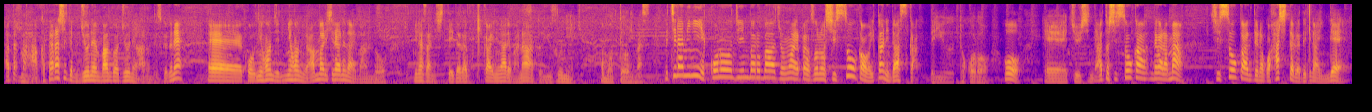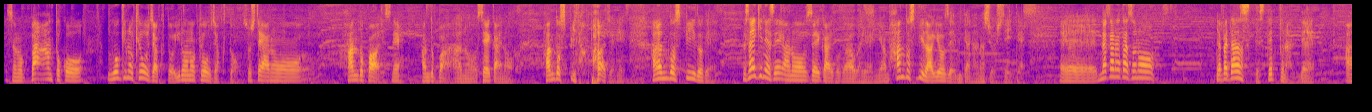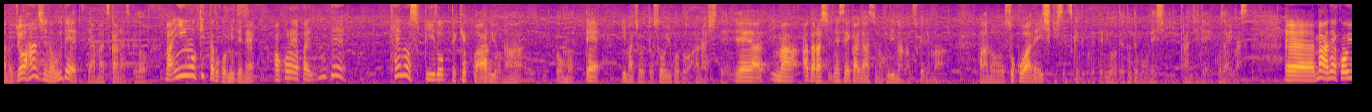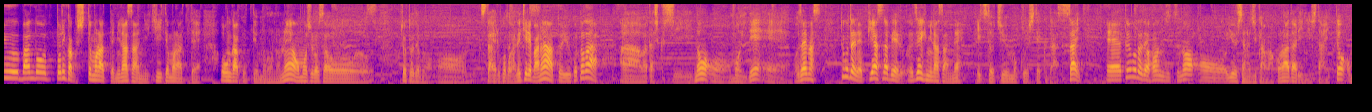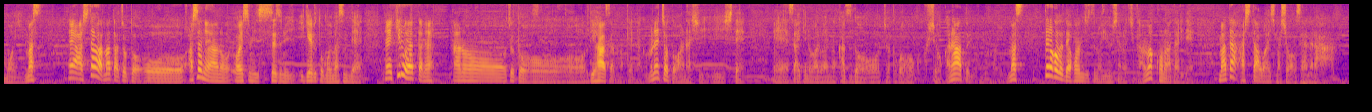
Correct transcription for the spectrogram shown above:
あた、まあ、新しいでも10年バンドは10年あるんですけどね、えー、こう日本人日本にはあんまり知られないバンドを皆さんに知っていただく機会になればなというふうに思っております。でちなみにこのジンバルバージョンはやっぱりその疾走感をいかに出すかっていうところを、えー、中心に。あと疾走感だからまあ疾走感っていうのはこう走ったりはできないんでそのバーンとこう動きの強弱と色の強弱とそしてあのハンドパワーですね。ハンドパワーあの正解のハンドスピードパワーじゃねえ。ハンドスピードで。最近ねあの正解こと会うわけにハンドスピード上げようぜみたいな話をしていて、えー、なかなかそのやっぱりダンスってステップなんであの上半身の腕ってあんま使わないですけど、まあ、インを切ったところ見てねあこれやっぱり腕手のスピードって結構あるよなと思って今ちょっとそういうことを話して、えー、今新しいね正解ダンスの振りなんかつけてまああのそこはね意識してつけてくれてるようでとても嬉しい感じでございます。えー、まあねこういうバンドをとにかく知ってもらって皆さんに聴いてもらって音楽っていうもののね面白さをちょっとでも伝えることができればなということがあ私の思いで、え、ございます。ということでピアス・ダ・ベールぜひ皆さんね一度注目してください。えー、ということで本日の勇者の時間はこの辺りにしたいと思います。えー、明日はまたちょっと明日ねあのお休みせずに行けると思いますんで、えー、昨日やったね、あのー、ちょっとリハーサルの件なんかもねちょっとお話しして、えー、最近の我々の活動をちょっとご報告しようかなというふうに思います。ということで本日の勇者の時間はこの辺りでまた明日お会いしましょう。さよなら。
